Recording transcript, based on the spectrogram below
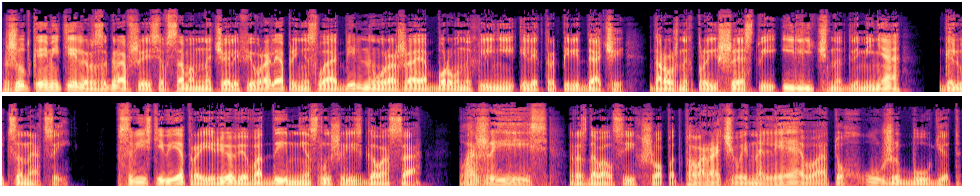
Жуткая метель, разыгравшаяся в самом начале февраля, принесла обильный урожай оборванных линий электропередачи, дорожных происшествий и лично для меня галлюцинаций. В свисте ветра и реве воды мне слышались голоса. «Ложись!» — раздавался их шепот. «Поворачивай налево, а то хуже будет!»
